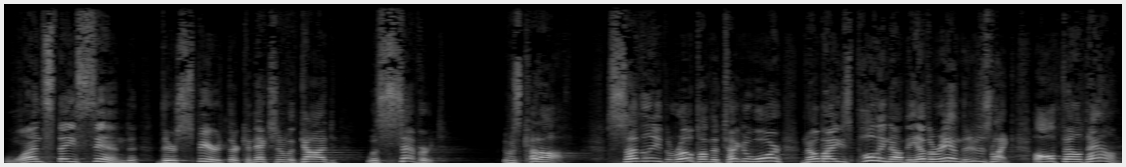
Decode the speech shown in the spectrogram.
Once they sinned, their spirit, their connection with God was severed. It was cut off. Suddenly the rope on the tug of war, nobody's pulling on the other end. They're just like all fell down.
